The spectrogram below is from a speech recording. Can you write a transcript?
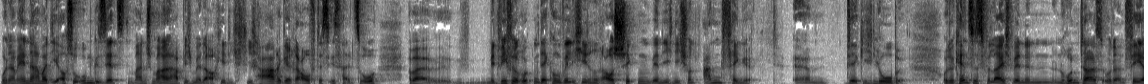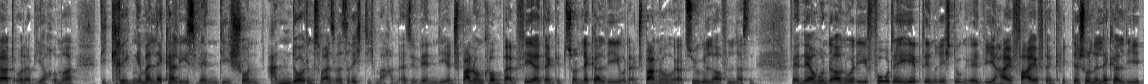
Und am Ende haben wir die auch so umgesetzt. Manchmal habe ich mir da auch hier die, Haare gerauft, das ist halt so. Aber äh, mit wie viel Rückendeckung will ich ihn rausschicken, wenn ich nicht schon anfange, ähm, wirklich lobe? Und du kennst es vielleicht, wenn du einen Hund hast oder ein Pferd oder wie auch immer, die kriegen immer Leckerlis, wenn die schon andeutungsweise was richtig machen. Also wenn die Entspannung kommt beim Pferd, dann gibt es schon Leckerli oder Entspannung oder Zügel laufen lassen. Wenn der Hund auch nur die Pfote hebt in Richtung irgendwie High Five, dann kriegt er schon eine Leckerli.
